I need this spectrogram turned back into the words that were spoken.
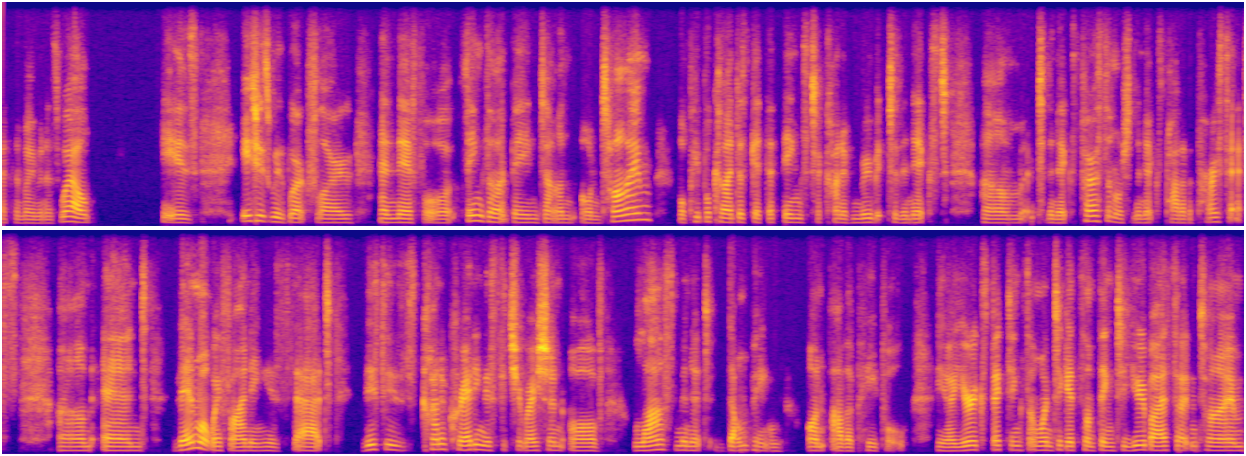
at the moment as well is issues with workflow and therefore things aren't being done on time or people can't just get the things to kind of move it to the next um, to the next person or to the next part of the process. Um, and then what we're finding is that this is kind of creating this situation of last minute dumping on other people. You know, you're expecting someone to get something to you by a certain time,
